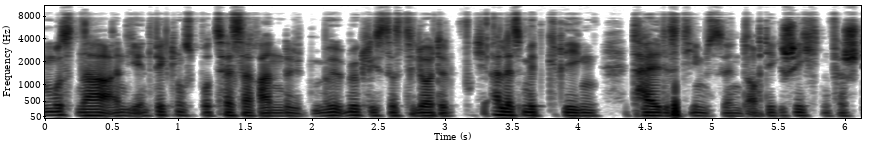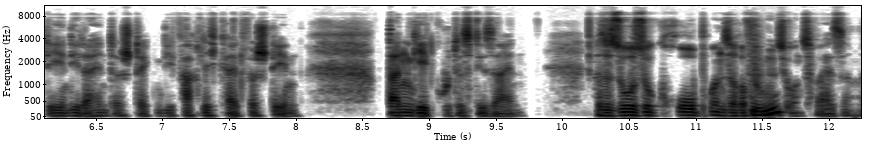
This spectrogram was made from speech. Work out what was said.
muss nah an die Entwicklungsprozesse ran, möglichst, dass die Leute wirklich alles mitkriegen, Teil des Teams sind, auch die Geschichten verstehen, die dahinter stecken, die Fachlichkeit verstehen. Dann geht gutes Design. Also so, so grob unsere mhm. Funktionsweise.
